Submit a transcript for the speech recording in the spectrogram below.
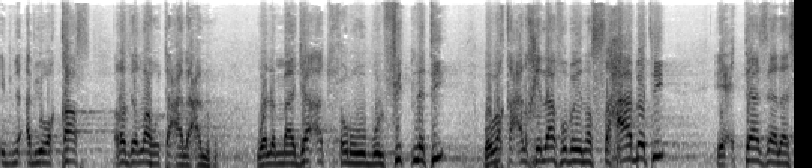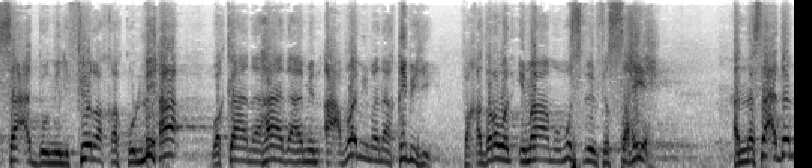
بن أبي وقاص رضي الله تعالى عنه. ولما جاءت حروب الفتنة ووقع الخلاف بين الصحابة اعتزل سعد الفرق كلها وكان هذا من أعظم مناقبه. فقد روى الإمام مسلم في الصحيح أن سعدا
